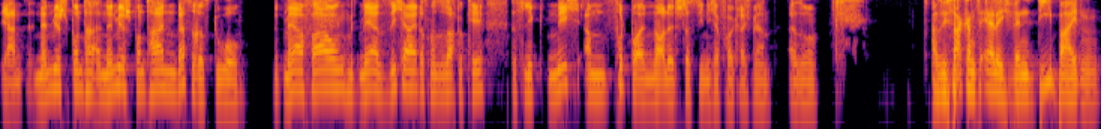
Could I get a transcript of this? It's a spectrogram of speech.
ja, nenn mir spontan, nenn mir spontan ein besseres Duo mit mehr Erfahrung, mit mehr Sicherheit, dass man so sagt, okay, das liegt nicht am Football-Knowledge, dass die nicht erfolgreich wären. Also. Also ich sage ganz ehrlich, wenn die beiden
